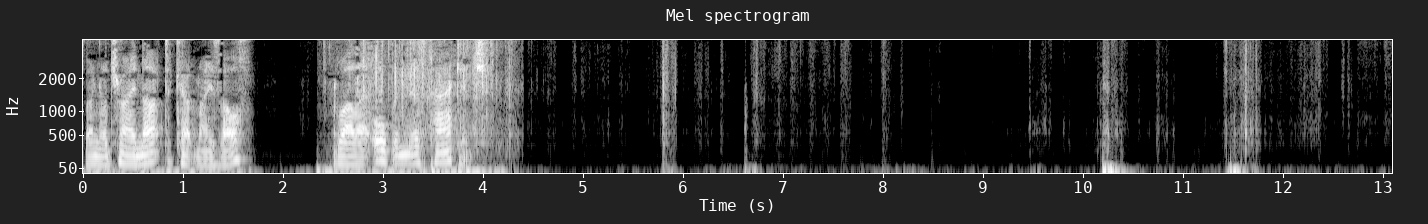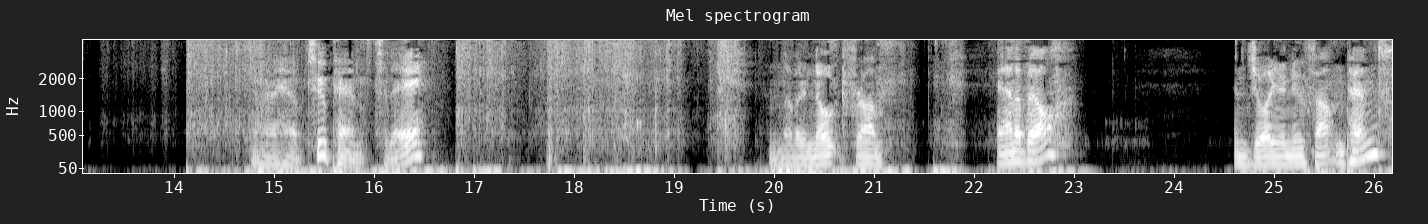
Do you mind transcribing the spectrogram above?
so I'm going to try not to cut myself while I open this package. Two pens today. Another note from Annabelle. Enjoy your new fountain pens.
